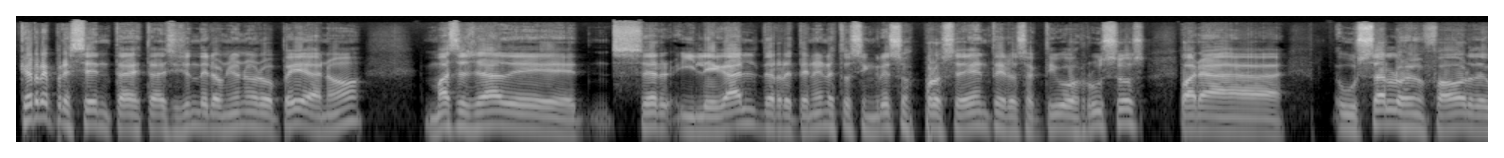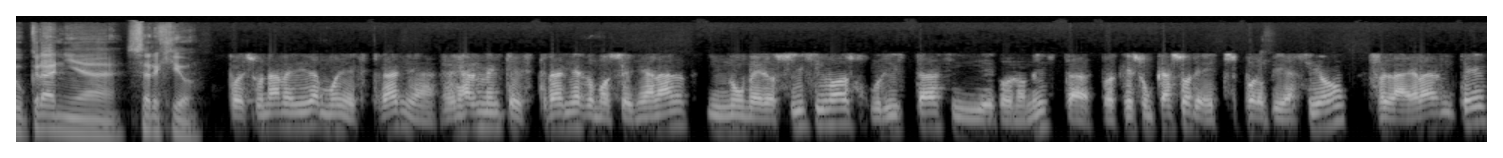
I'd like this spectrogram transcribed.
¿Qué representa esta decisión de la Unión Europea, no? Más allá de ser ilegal de retener estos ingresos procedentes de los activos rusos para usarlos en favor de Ucrania, Sergio. Pues una medida muy extraña, realmente extraña, como señalan numerosísimos juristas y economistas, porque es un caso de expropiación flagrante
